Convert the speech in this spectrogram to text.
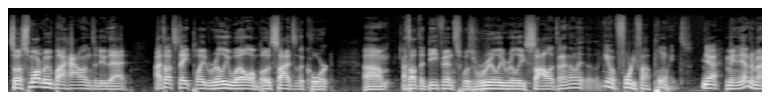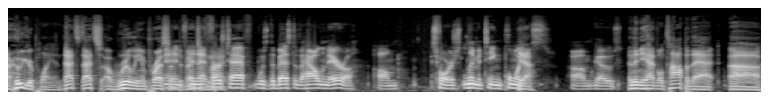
So a smart move by Howland to do that. I thought State played really well on both sides of the court. Um, I thought the defense was really, really solid. And I only gave up 45 points. Yeah. I mean, it doesn't matter who you're playing. That's that's a really impressive And, defensive and that night. first half was the best of the Howland era um, as far as limiting points um, goes. And then you have on top of that, uh,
